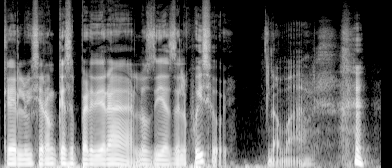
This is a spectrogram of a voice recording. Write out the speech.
que lo hicieron que se perdiera los días del juicio, güey. No mames.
